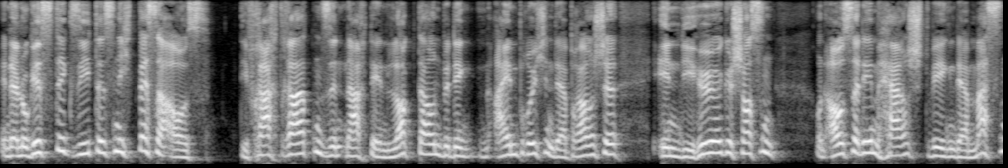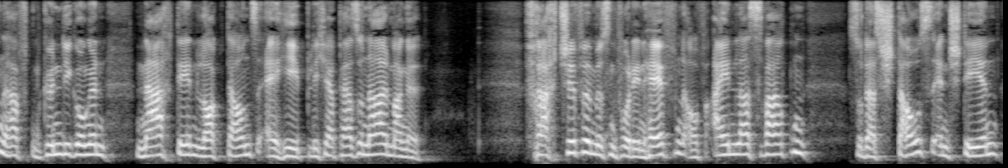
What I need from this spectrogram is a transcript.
In der Logistik sieht es nicht besser aus. Die Frachtraten sind nach den Lockdown-bedingten Einbrüchen der Branche in die Höhe geschossen und außerdem herrscht wegen der massenhaften Kündigungen nach den Lockdowns erheblicher Personalmangel. Frachtschiffe müssen vor den Häfen auf Einlass warten, sodass Staus entstehen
